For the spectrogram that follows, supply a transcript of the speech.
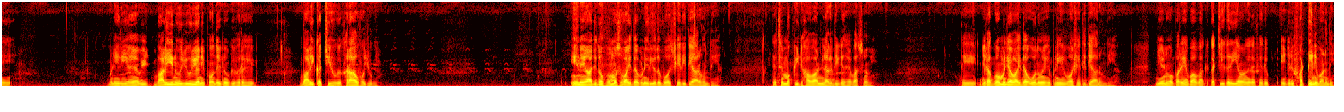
ਤੇ ਪਨੀਰੀ ਐ ਵੀ ਬਾਹਲੀ ਇਹਨੂੰ ਯੂਰੀਆ ਨਹੀਂ ਪਾਉਂਦੇ ਕਿਉਂਕਿ ਫਿਰ ਇਹ ਬਾਹਲੀ ਕੱਚੀ ਹੋ ਕੇ ਖਰਾਬ ਹੋ ਜੂਗੀ। ਇਹਨੇ ਆ ਜਦੋਂ ਹੁਮਸ ਵੱਜਦਾ ਪਨੀਰੀ ਉਦੋਂ ਬਹੁਤ ਛੇਤੀ ਤਿਆਰ ਹੁੰਦੀ ਹੈ ਤੇ ਇੱਥੇ ਮੱਕੀ 'ਚ ਹਵਾ ਨਹੀਂ ਲੱਗਦੀ ਕਿਸੇ ਪਾਸਿਓਂ ਵੀ। ਤੇ ਜਿਹੜਾ ਗੁੰਮ ਜਿਹਾ ਵੱਜਦਾ, ਉਦੋਂ ਇਹ ਪਨੀਰੀ ਬਹੁਤ ਛੇਤੀ ਤਿਆਰ ਹੁੰਦੀ ਹੈ ਜੇ ਇਹਨੂੰ ਆਪਾਂ ਰੇਹ ਪਾ ਪਾ ਕੇ ਕੱਚੀ ਕਰੀ ਜਾਵਾਂਗੇ ਤਾਂ ਫਿਰ ਇਹ ਜਿਹੜੀ ਫੱਟੀ ਨਹੀਂ ਬਣਦੀ।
